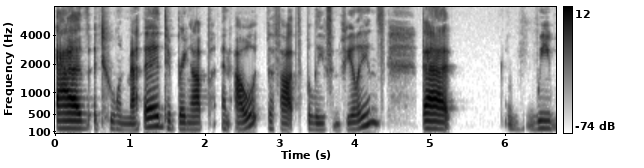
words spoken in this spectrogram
as a tool and method to bring up and out the thoughts, beliefs, and feelings that we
